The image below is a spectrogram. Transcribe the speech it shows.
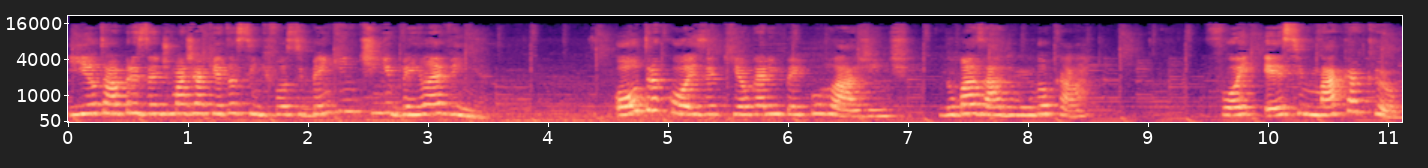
E eu tava precisando de uma jaqueta assim, que fosse bem quentinha e bem levinha. Outra coisa que eu garimpei por lá, gente, no bazar do Mundocar, foi esse macacão.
